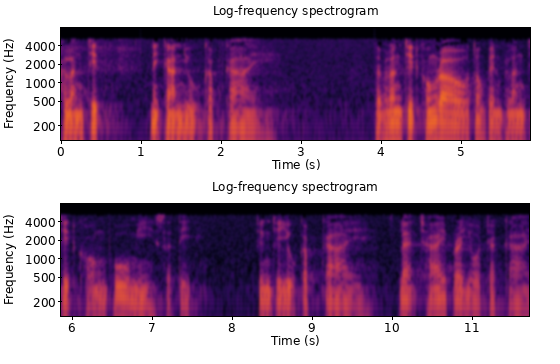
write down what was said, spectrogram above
พลังจิตในการอยู่กับกาย แต่พลังจิตของเราต้องเป็นพลังจิตของผู้มีสติ จึงจะอยู่กับกายและใช้ประโยชน์จากกาย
